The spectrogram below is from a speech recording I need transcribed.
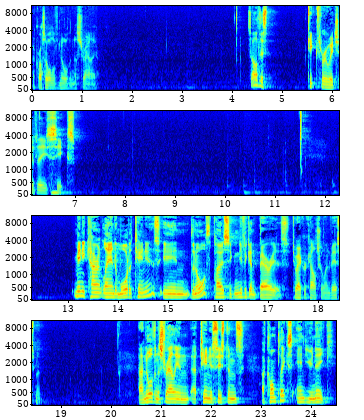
across all of Northern Australia. So I'll just tick through each of these six. many current land and water tenures in the north pose significant barriers to agricultural investment. Uh, Northern Australian uh, tenure systems are complex and unique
